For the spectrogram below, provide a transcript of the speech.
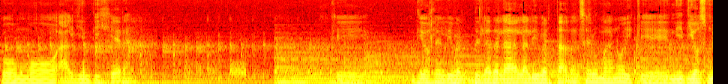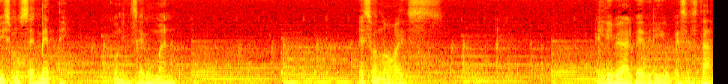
como alguien dijera que Dios le, da la libertad al ser humano y que ni Dios mismo se mete con el ser humano. Eso no es el libre albedrío que se está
